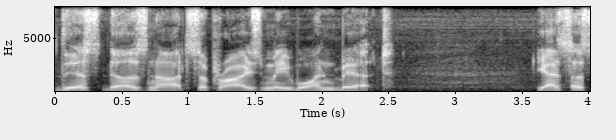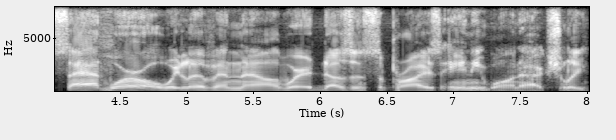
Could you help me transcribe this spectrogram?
this does not surprise me one bit. Yeah, it's a sad world we live in now where it doesn't surprise anyone, actually,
